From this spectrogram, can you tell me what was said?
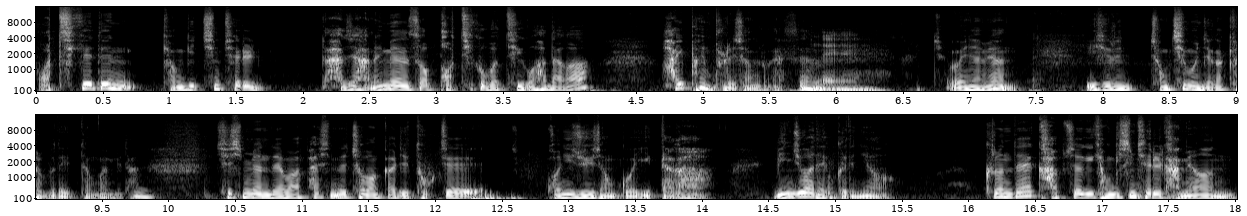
어떻게든 경기 침체를 하지 않으면서 버티고 버티고 하다가 하이퍼인플레이션으로 갔어요. 네. 그렇죠. 왜냐하면 이 실은 정치 문제가 결부돼 있던 겁니다. 음. 70년대와 80년대 초반까지 독재 권위주의 정권에 있다가 민주화됐거든요. 그런데 갑자기 경기 침체를 가면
